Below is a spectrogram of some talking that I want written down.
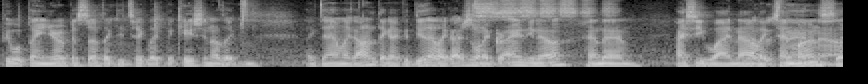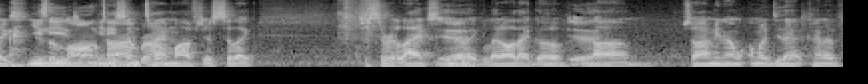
people playing Europe and stuff like they Mhm. take like vacation. I was like Mhm. like damn like I don't think I could do that. Like I just want to grind, you know. And then I see why now. Like ten months, now. like you It's a need you need some bro. time off just to like just to relax. You know, Yeah. like let all that go. Yeah. Um, so I mean I, I'm gonna do that kind of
